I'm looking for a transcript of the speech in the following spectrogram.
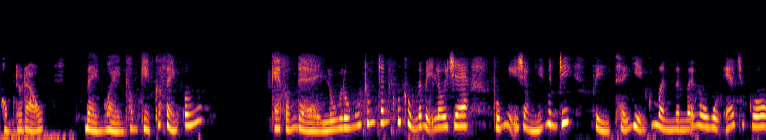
Hùng đau đầu, bàn hoàng không kịp có phản ứng. Cái vấn đề luôn luôn muốn trốn tránh cuối cùng đã bị lôi ra, vốn nghĩ rằng Lý Minh Triết vì thể diện của mình nên mới mua quần áo cho cô,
